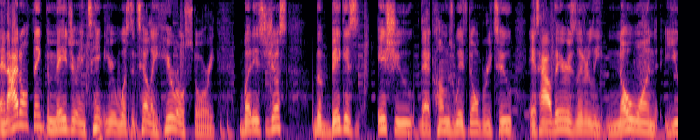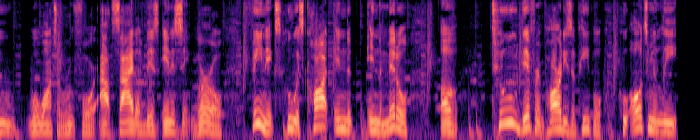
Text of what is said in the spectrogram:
And i don't think the major intent here was to tell a hero story but it's just the biggest issue that comes with Don't Breathe 2 is how there is literally no one you will want to root for outside of this innocent girl, Phoenix, who is caught in the in the middle of two different parties of people who ultimately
